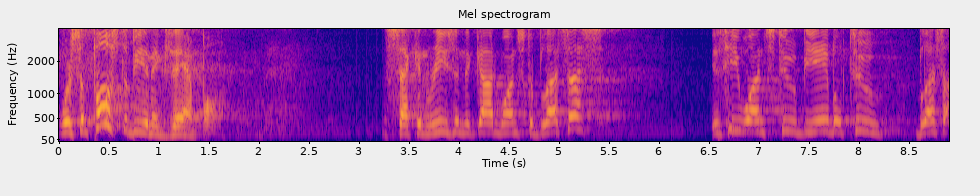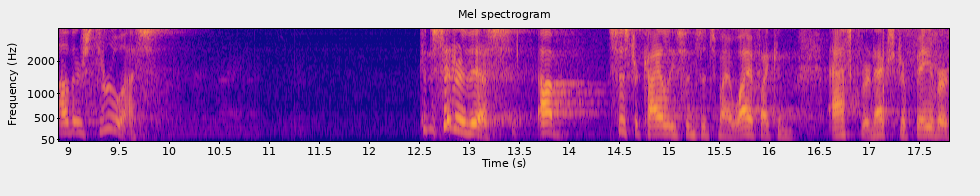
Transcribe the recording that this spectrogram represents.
We're supposed to be an example. The second reason that God wants to bless us is He wants to be able to bless others through us. Consider this. Um, Sister Kielley, since it's my wife, I can ask for an extra favor.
